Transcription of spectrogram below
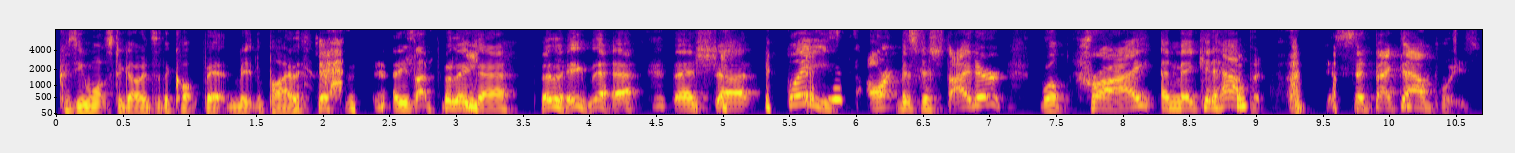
because he wants to go into the cockpit and meet the pilot, and he's like pulling their pulling their their shirt. Please, all right, Mister Snyder, we'll try and make it happen. Just sit back down, please.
